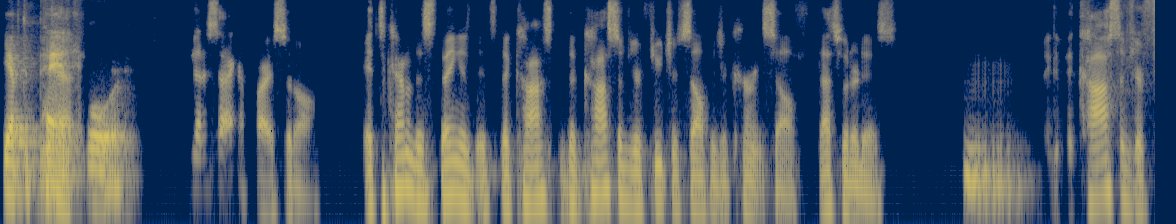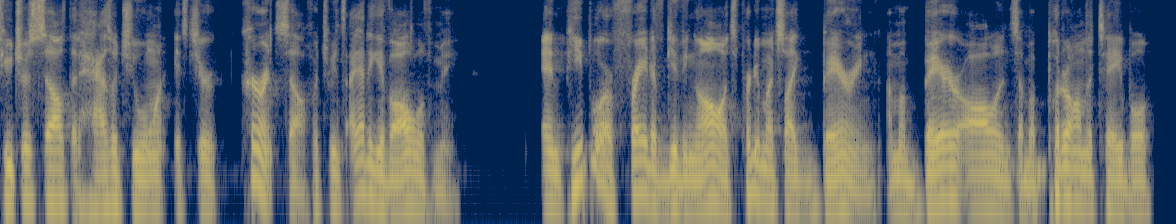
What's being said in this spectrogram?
you have to pay yeah, it forward. You got to sacrifice it all. It's kind of this thing. is It's the cost, the cost of your future self is your current self. That's what it is. Mm-hmm. The cost of your future self that has what you want. It's your current self, which means I got to give all of me and people are afraid of giving all. It's pretty much like bearing. I'm gonna bear all, and so I'm gonna put it on the table.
